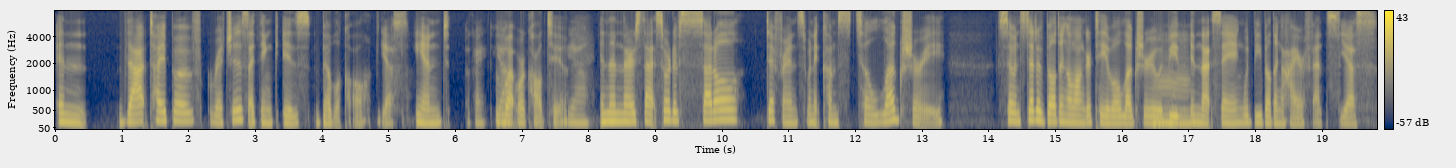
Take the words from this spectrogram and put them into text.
And that type of riches, I think, is biblical. Yes. And okay, yeah. what we're called to. Yeah. And then there's that sort of subtle difference when it comes to luxury. So instead of building a longer table, luxury mm. would be mm. in that saying would be building a higher fence. Yes.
